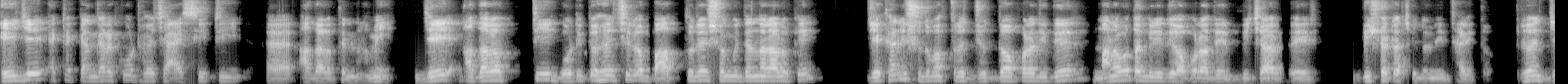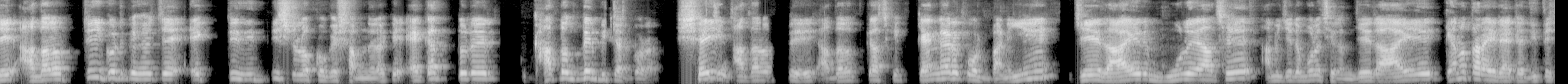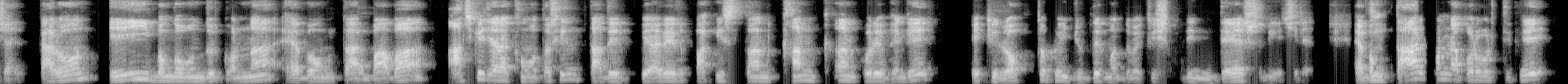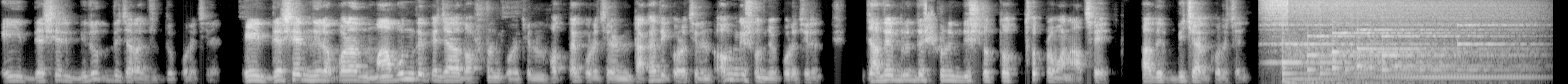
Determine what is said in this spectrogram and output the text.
এই যে একটা ক্যাঙ্গারু কোর্ট হয়েছে আইসিটি আদালতের নামে, যে আদালতটি গঠিত হয়েছিল বাহাত্তরের সংবিধানের আলোকে, যেখানে শুধুমাত্র যুদ্ধ অপরাধীদের মানবতা বিরোধী অপরাধের বিচারের বিষয়টা ছিল নির্ধারিত। যে আদালতটি গঠিত হয়েছে একটি নির্দিষ্ট লক্ষ্যকে সামনে রাখে একাত্তরের ঘাতকদের বিচার করা। সেই আদালতে আদালতকে আজকে ক্যাঙ্গারু কোর্ট বানিয়ে যে রায়ের মূলে আছে আমি যেটা বলেছিলাম যে রায়ে কেন তারা এই রায়টা দিতে চায়? কারণ এই বঙ্গবন্ধুর কন্যা এবং তার বাবা আজকে যারা ক্ষমতাসীন তাদের পেয়ারের পাকিস্তান খান, খান করে ভেঙে একটি রক্তক্ষয়ী যুদ্ধের মাধ্যমে একটি স্বাধীন দেশ দিয়েছিলেন। এবং তার কন্যা পরবর্তীতে এই দেশের বিরুদ্ধে যারা যুদ্ধ করেছিলেন, এই দেশের নিরপরাধ মা-বোনদেরকে যারা দর্শন করেছিলেন, হত্যা করেছিলেন, ডাকাতি করেছিলেন, অগ্নিসংযোগ করেছিলেন, যাদের বিরুদ্ধে সুনির্দিষ্ট তথ্য প্রমাণ আছে তাদের বিচার করেছেন।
